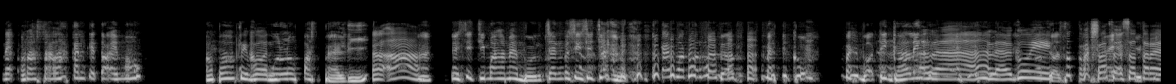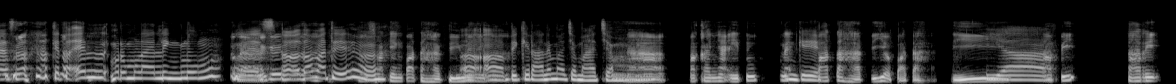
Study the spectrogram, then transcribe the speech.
nek ora salah kan kita mau apa Pripun? aku pas Bali Heeh. Nah, yang siji malah meh bonceng terus siji kan motor meh tigo meh mbok tinggalin Lah, lah kuwi. Stres Rada stres. gitu. Kita el mulai linglung. Nah, Wes. gitu. Heeh, toh Pak De. saking patah hati ini Heeh, pikirannya macam-macam. nah makanya itu nek patah hati ya patah hati Iya. tapi cari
